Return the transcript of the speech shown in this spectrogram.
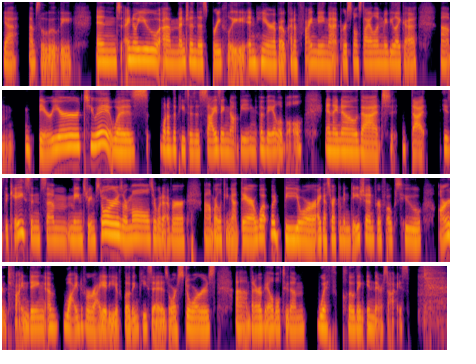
Yeah, absolutely. And I know you um, mentioned this briefly in here about kind of finding that personal style and maybe like a um, barrier to it was one of the pieces is sizing not being available. And I know that that is the case in some mainstream stores or malls or whatever um, we're looking at there, what would be your, I guess, recommendation for folks who aren't finding a wide variety of clothing pieces or stores um, that are available to them with clothing in their size?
